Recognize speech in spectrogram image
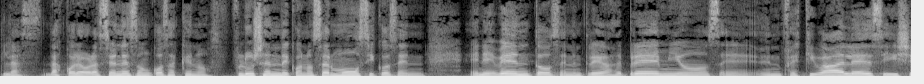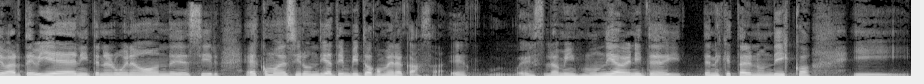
las, las colaboraciones son cosas que nos fluyen de conocer músicos en, en eventos, en entregas de premios, en, en festivales y llevarte bien y tener buena onda y decir, es como decir un día te invito a comer a casa. Es, es lo mismo, un día venite y tenés que estar en un disco y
